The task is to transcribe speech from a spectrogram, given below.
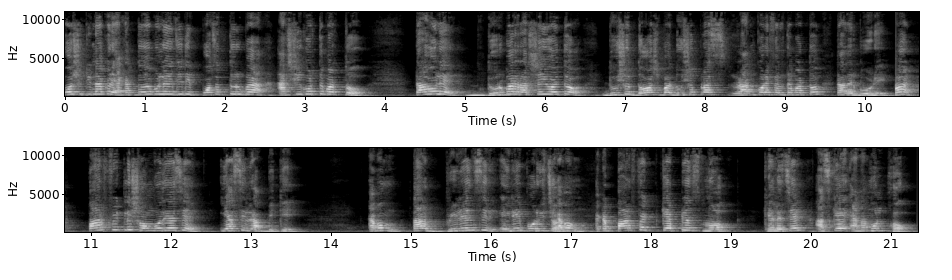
পঁয়ষট্টি না করে একান্ন বলে যদি পঁচাত্তর বা আশি করতে পারতো তাহলে দুর্বার রাজশাহী হয়তো দুশো দশ বা দুশো প্লাস রান করে ফেলতে পারতো তাদের বোর্ডে বাট পারফেক্টলি সঙ্গ দিয়েছে ইয়াসির রাব্বিকে। এবং তার ব্রিলিয়েন্সির এইটাই পরিচয়। এবং একটা পারফেক্ট ক্যাপ্টেন্স নক খেলেছে আজকে এনামুল হক।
